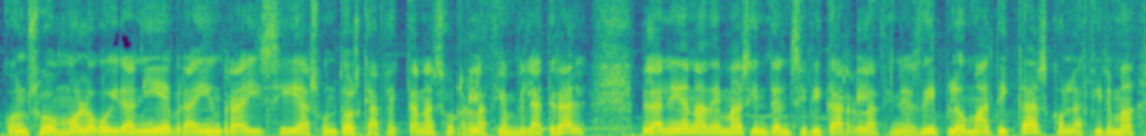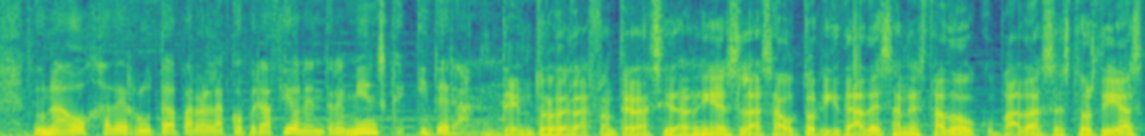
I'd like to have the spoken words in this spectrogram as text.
con su homólogo iraní Ebrahim Raisi asuntos que afectan a su relación bilateral. Planean además intensificar relaciones diplomáticas con la firma de una hoja de ruta para la cooperación entre Minsk y Teherán. Dentro de las fronteras iraníes, las autoridades han estado ocupadas estos días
